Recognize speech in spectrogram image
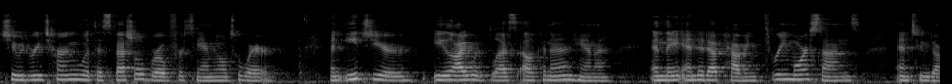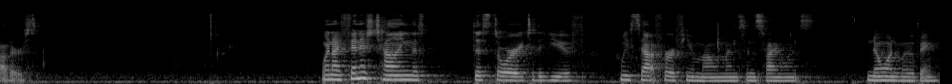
she would return with a special robe for Samuel to wear. And each year, Eli would bless Elkanah and Hannah, and they ended up having three more sons and two daughters. When I finished telling this, this story to the youth, we sat for a few moments in silence, no one moving.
